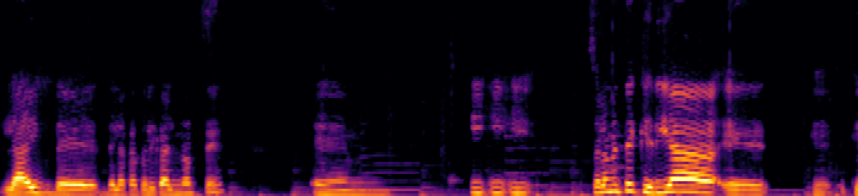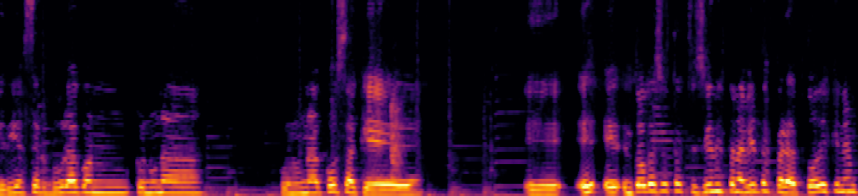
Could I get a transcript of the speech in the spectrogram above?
live de, de, la Católica del Norte. Em, y, y, solamente quería, eh, que, quería ser dura con, con, una, con una cosa que... en todo caso, estas sesiones están abiertas para todos quienes,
